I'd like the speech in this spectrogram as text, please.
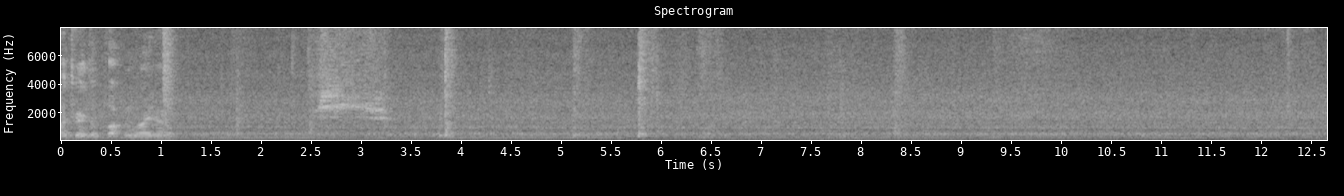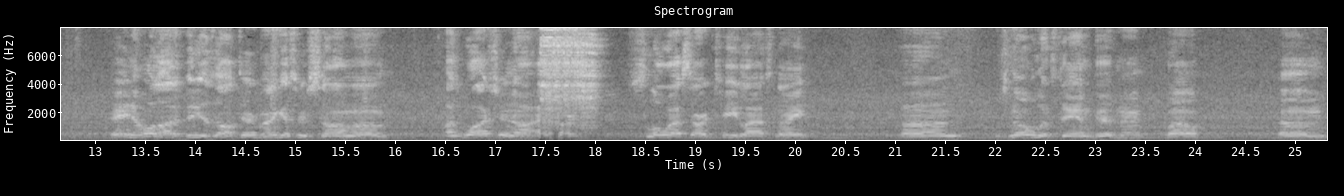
I turned the fucking light on. There ain't a whole lot of videos out there, but I guess there's some. Um, I was watching uh, SR, slow SRT last night. Um, snow looks damn good, man. Wow. Um,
